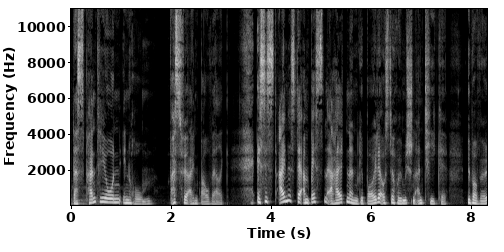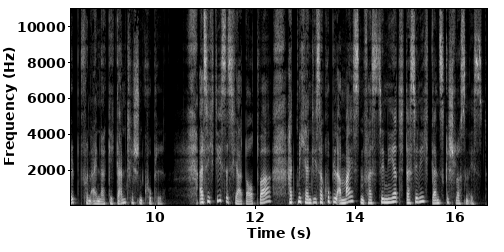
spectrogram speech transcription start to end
Das Pantheon in Rom. Was für ein Bauwerk. Es ist eines der am besten erhaltenen Gebäude aus der römischen Antike, überwölbt von einer gigantischen Kuppel. Als ich dieses Jahr dort war, hat mich an dieser Kuppel am meisten fasziniert, dass sie nicht ganz geschlossen ist.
